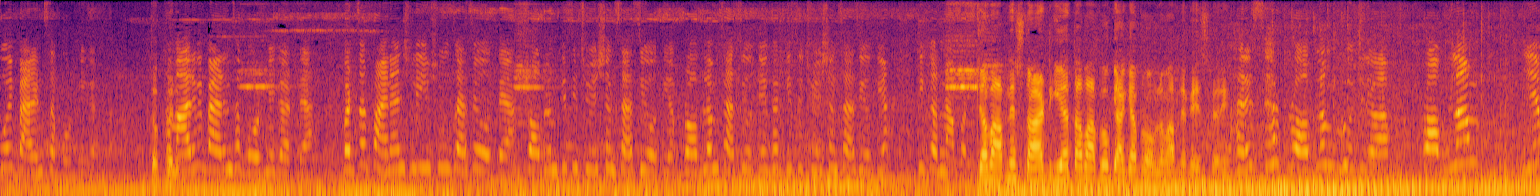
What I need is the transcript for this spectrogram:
कोई पेरेंट्स सपोर्ट नहीं करता। तो फिर हमारे भी पेरेंट्स सपोर्ट नहीं करते हैं। बट सर फाइनेंशियली इश्यूज़ ऐसे होते हैं। प्रॉब्लम की सिचुएशंस ऐसी होती है। प्रॉब्लम्स ऐसी होती है घर की सिचुएशंस ऐसी होती है कि करना पड़ता है। जब आपने स्टार्ट किया तब आपको क्या क्या प्रॉब्लम आपने फेस करी? अरे सर प्रॉब्लम पूछ रहे हो आप। प्रॉब्लम ये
